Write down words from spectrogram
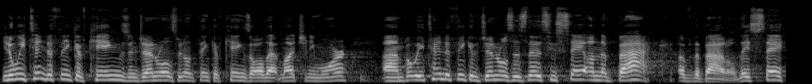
You know, we tend to think of kings and generals, we don't think of kings all that much anymore, um, but we tend to think of generals as those who stay on the back of the battle. They stay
